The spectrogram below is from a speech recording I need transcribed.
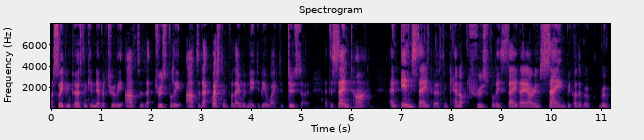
A sleeping person can never truly answer that, truthfully answer that question, for they would need to be awake to do so. At the same time, an insane person cannot truthfully say they are insane because it, re-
